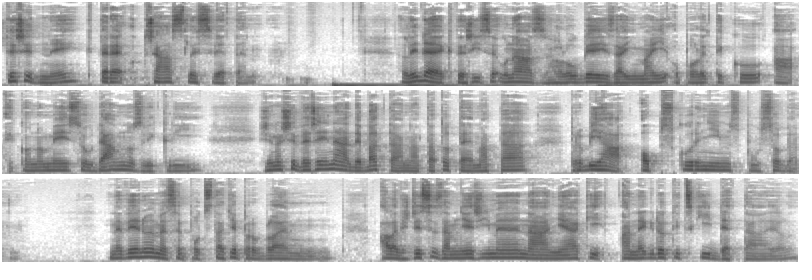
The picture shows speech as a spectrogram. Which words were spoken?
Čtyři dny, které otřásly světem. Lidé, kteří se u nás hlouběji zajímají o politiku a ekonomii, jsou dávno zvyklí, že naše veřejná debata na tato témata probíhá obskurním způsobem. Nevěnujeme se podstatě problémů, ale vždy se zaměříme na nějaký anekdotický detail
